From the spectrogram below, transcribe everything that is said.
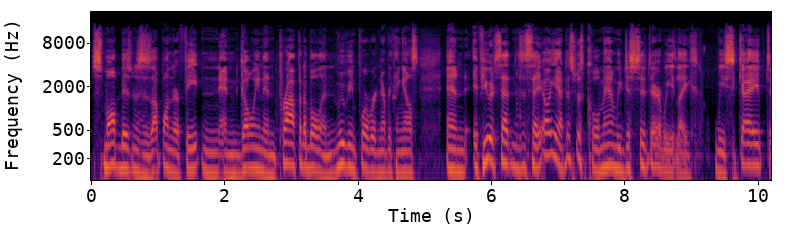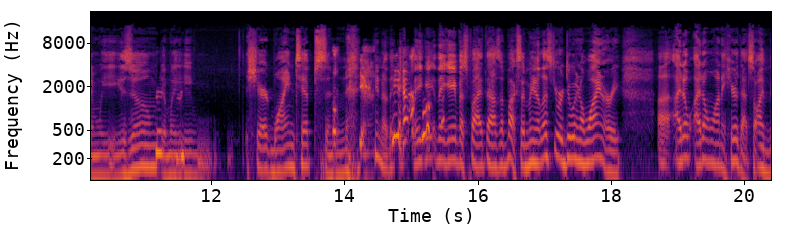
small businesses up on their feet and and going and profitable and moving forward and everything else and if you had said and say oh yeah this was cool man we just sit there we like we Skyped and we Zoomed and we shared wine tips and you know they yeah. they, they gave us five thousand bucks. I mean, unless you were doing a winery, uh, I don't I don't want to hear that. So I'm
